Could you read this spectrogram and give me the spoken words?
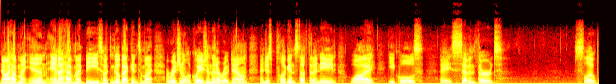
Now I have my m and I have my b, so I can go back into my original equation that I wrote down and just plug in stuff that I need. y equals a 7 thirds slope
